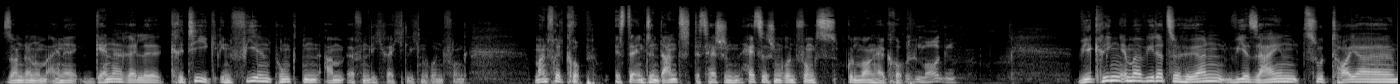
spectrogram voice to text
sondern um eine generelle Kritik in vielen Punkten am öffentlich-rechtlichen Rundfunk. Manfred Krupp ist der Intendant des Hessischen Rundfunks. Guten Morgen, Herr Krupp. Guten Morgen. Wir kriegen immer wieder zu hören, wir seien zu teuer,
